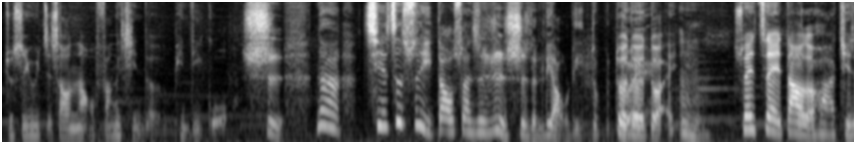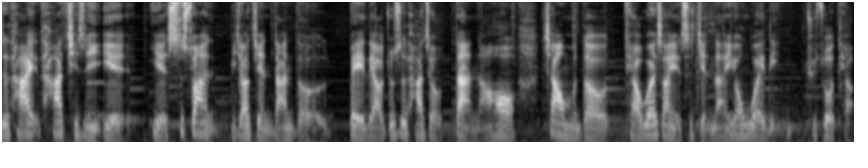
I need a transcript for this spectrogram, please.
就是玉子烧那种方形的平底锅。是，那其实这是一道算是日式的料理，对不对？对对对，嗯，所以这一道的话，其实它它其实也也是算比较简单的备料，就是它只有蛋，然后像我们的调味上也是简单用味淋去做调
